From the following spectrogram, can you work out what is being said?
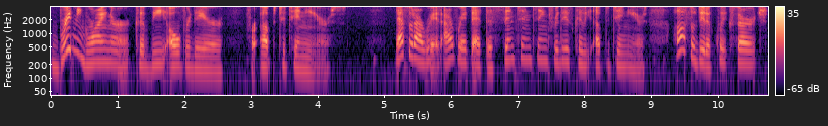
Brittney Griner could be over there for up to 10 years. That's what I read. I read that the sentencing for this could be up to 10 years. Also, did a quick search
